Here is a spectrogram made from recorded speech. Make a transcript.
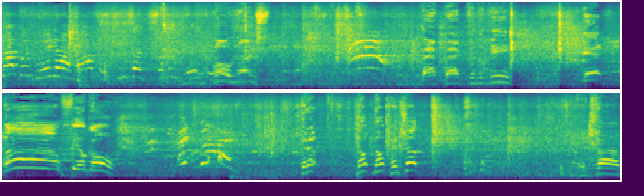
Not good graded on offense. He's had so many good Oh, nice. Back, back to the D. Get. Oh, field goal. It's good. Get up. Nope, nope, pinch up. Good job.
